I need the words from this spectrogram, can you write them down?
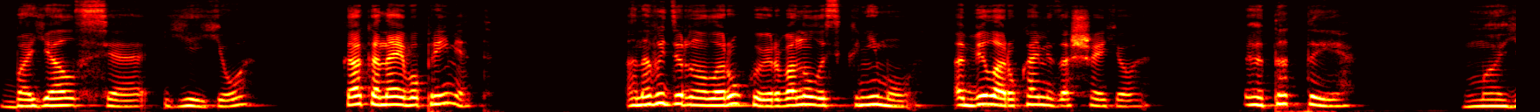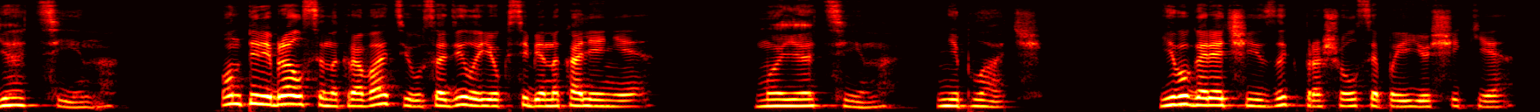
Боялся ее? Как она его примет? Она выдернула руку и рванулась к нему, обвела руками за шею. «Это ты!» «Моя Тина!» Он перебрался на кровать и усадил ее к себе на колени. «Моя Тина, не плачь!» Его горячий язык прошелся по ее щеке.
